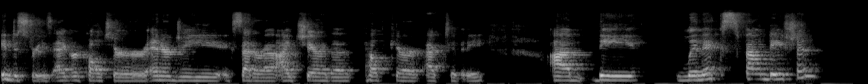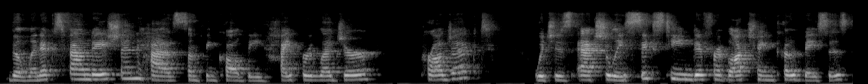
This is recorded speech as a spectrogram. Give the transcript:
industries, agriculture, energy, etc. I chair the healthcare activity. Um, the Linux Foundation, the Linux Foundation has something called the Hyperledger Project, which is actually 16 different blockchain code bases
